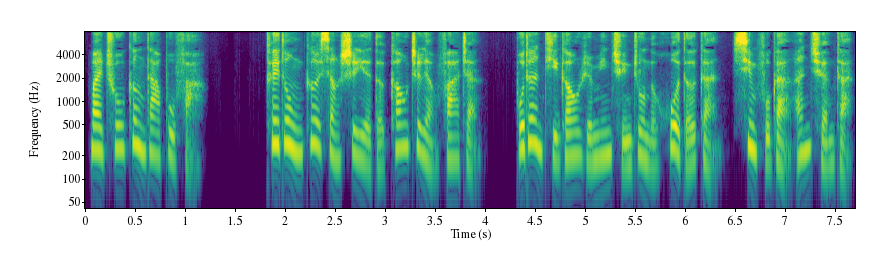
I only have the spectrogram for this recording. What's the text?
迈出更大步伐。推动各项事业的高质量发展，不断提高人民群众的获得感、幸福感、安全感，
